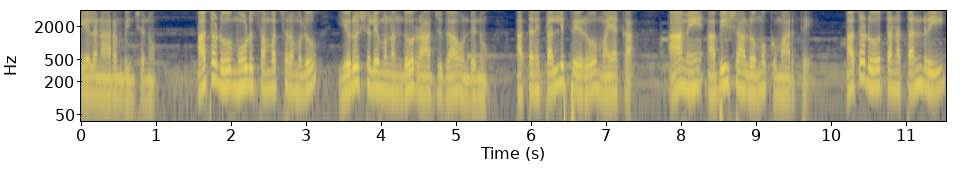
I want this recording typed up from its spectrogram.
ఏలనారంభించెను. అతడు మూడు సంవత్సరములు ఎరుషలేమునందు రాజుగా ఉండెను. అతని తల్లి పేరు మయక. ఆమె అభిషాలోము కుమార్తె. అతడు తన తండ్రి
